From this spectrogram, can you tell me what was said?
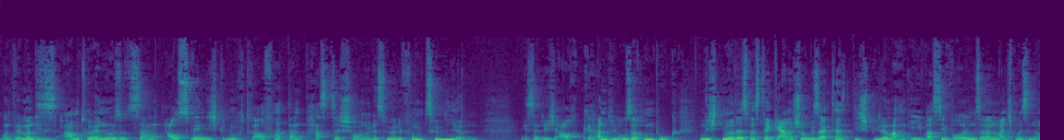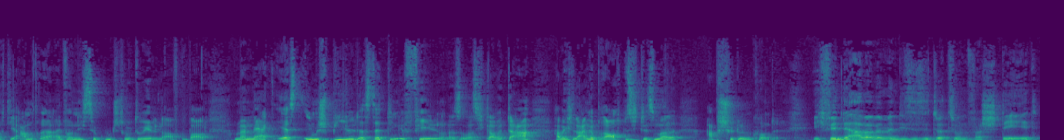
Und wenn man dieses Abenteuer nur sozusagen auswendig genug drauf hat, dann passt das schon und würde funktionieren. ist natürlich auch grandioser Humbug. Nicht nur das, was der gerne schon gesagt hat, die Spieler machen eh, was sie wollen, sondern manchmal sind auch die Abenteuer einfach nicht so gut strukturiert und aufgebaut. Und man merkt erst im Spiel, dass da Dinge fehlen oder sowas. Ich glaube, da habe ich lange gebraucht, bis ich das mal abschütteln konnte. Ich finde aber, wenn man diese Situation versteht,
